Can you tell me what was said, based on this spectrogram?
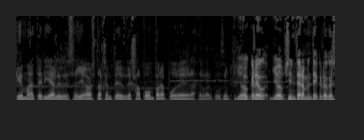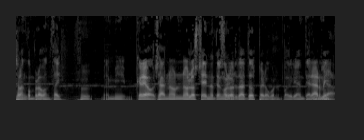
qué materiales les ha llegado a esta gente desde Japón para poder hacer la reproducción. Yo creo, yo sinceramente creo que se lo han comprado Banzai. Hmm. En mi, creo, o sea, no, no lo sé, no tengo Sí. los datos, pero bueno, podría enterarme. Ya.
